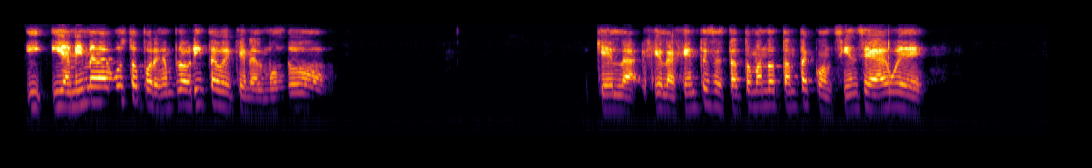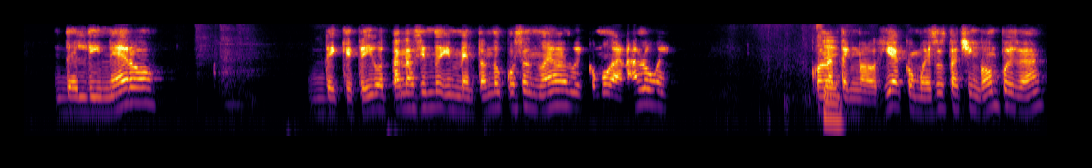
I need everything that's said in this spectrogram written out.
Y, y a mí me da gusto, por ejemplo, ahorita, güey, que en el mundo, que la, que la gente se está tomando tanta conciencia, güey, de- del dinero de que te digo, están haciendo, inventando cosas nuevas, güey, cómo ganarlo, güey. Con Sí. la tecnología, como eso está chingón, pues, ¿verdad?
